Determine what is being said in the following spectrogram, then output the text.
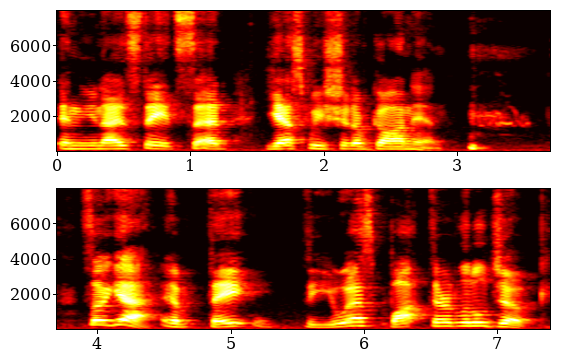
in the United States said, yes, we should have gone in. So yeah, if they the US bought their little joke.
